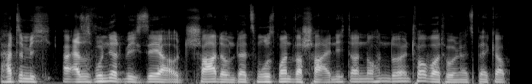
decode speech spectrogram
Hatte mich, also es wundert mich sehr und schade. Und jetzt muss man wahrscheinlich dann noch einen neuen Torwart holen als Backup.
